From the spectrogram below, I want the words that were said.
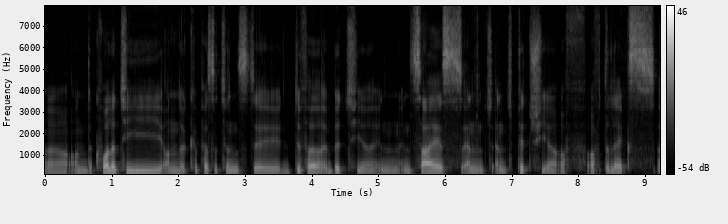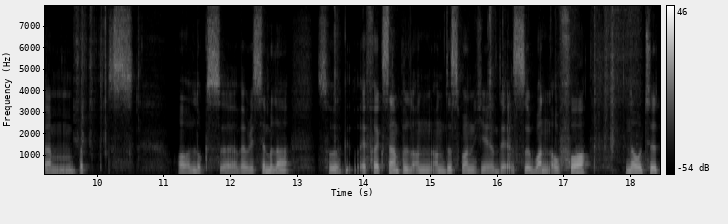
uh, on the quality, on the capacitance, they differ a bit here in, in size and, and pitch here of, of the legs, um, but this all looks uh, very similar. So if, for example, on, on this one here, there is a 104 noted.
